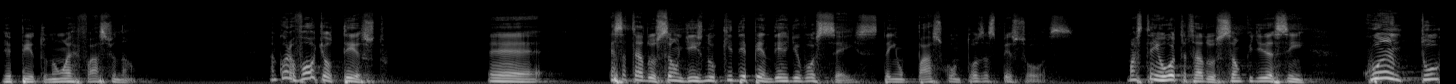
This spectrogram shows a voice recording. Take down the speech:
Repito, não é fácil não. Agora volte ao texto. É, essa tradução diz: no que depender de vocês, tenham paz com todas as pessoas. Mas tem outra tradução que diz assim: quanto,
